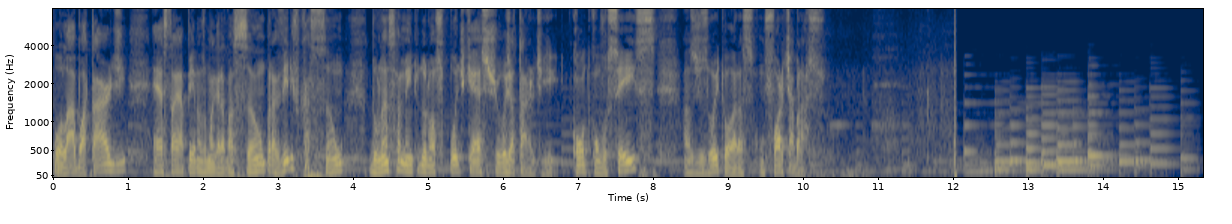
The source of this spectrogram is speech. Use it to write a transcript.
Olá, boa tarde. Esta é apenas uma gravação para verificação do lançamento do nosso podcast hoje à tarde. Conto com vocês às 18 horas. Um forte abraço.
